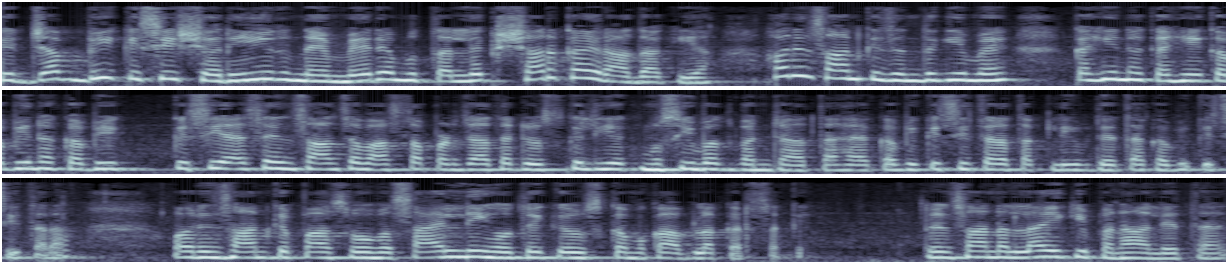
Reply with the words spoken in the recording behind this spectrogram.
کہ جب بھی کسی شریر نے میرے متعلق شر کا ارادہ کیا، ہر انسان کی زندگی میں کہیں نہ کہیں، کبھی نہ کبھی کسی ایسے انسان سے واسطہ پڑ جاتا ہے جو اس کے لیے ایک مصیبت بن جاتا ہے۔ کبھی کسی طرح تکلیف دیتا ہے کبھی کسی طرح۔ اور انسان کے پاس وہ وسائل نہیں ہوتے کہ اس کا مقابلہ کر سکے۔ تو انسان اللہ ہی کی پناہ لیتا ہے۔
